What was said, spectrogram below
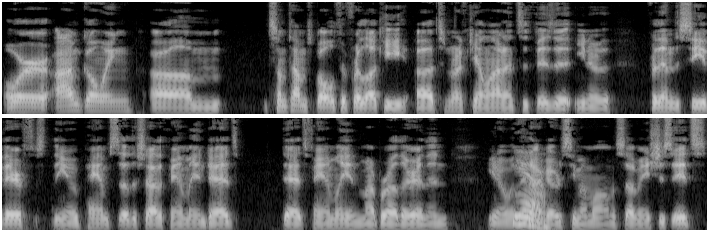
or I'm going. Um, sometimes both, if we're lucky, uh, to North Carolina to visit. You know, for them to see their, you know, Pam's other side of the family and Dad's Dad's family and my brother, and then you know, and then I go to see my mom and stuff. I mean, it's just it's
